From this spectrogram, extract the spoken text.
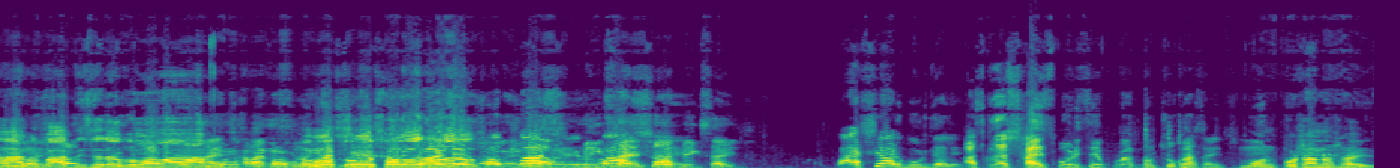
মাছ মাছ মন পোষানো সাইজ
